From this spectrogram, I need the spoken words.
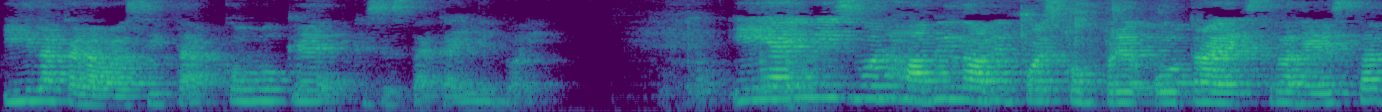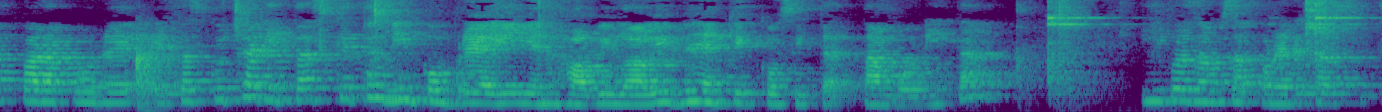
y la calabacita como que, se está cayendo ahí. Y ahí mismo en Hobby Lobby pues compré otra extra de esta para poner estas cucharitas que también compré ahí en Hobby Lobby. Vean qué cosita tan bonita. Y pues vamos a poner esas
